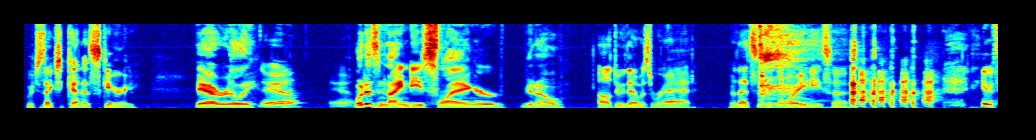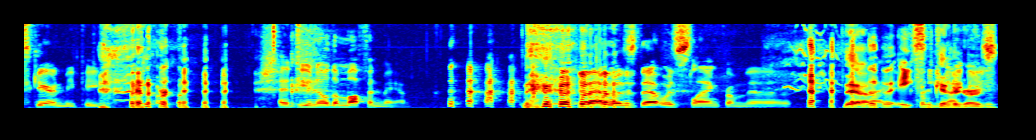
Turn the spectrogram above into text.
which is actually kind of scary. Yeah, really. Yeah, yeah. What is 90s slang or, you know, Oh, dude, that was rad. Or that's, that's more '80s, huh? You're scaring me, Pete. Hey, do you know the Muffin Man? that was that was slang from the yeah, the 1890s. from kindergarten.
